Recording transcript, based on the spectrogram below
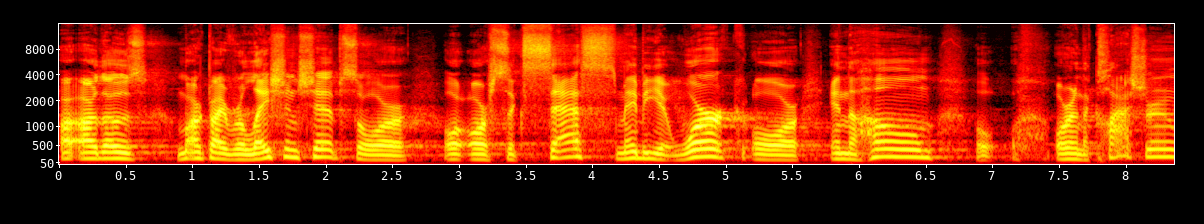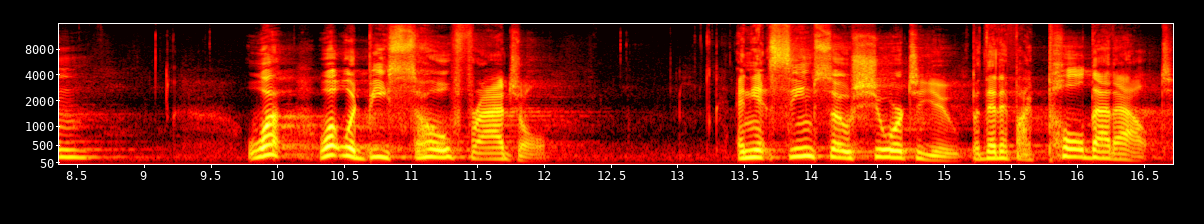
Are, are those marked by relationships or, or, or, success, maybe at work or in the home or, or in the classroom? What, what would be so fragile and yet seem so sure to you, but that if I pulled that out,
